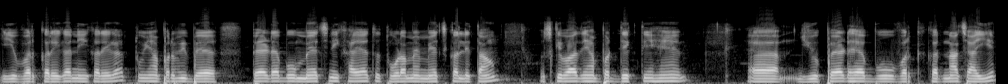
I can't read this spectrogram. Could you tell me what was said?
ये वर्क करेगा, नहीं करेगा। तो यहाँ पर भी पैड है वो मैच नहीं खाया तो थोड़ा मैं मैच कर लेता हूँ। उसके बाद यहाँ पर देखते हैं जो पैड है, वो वर्क करना चाहिए।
